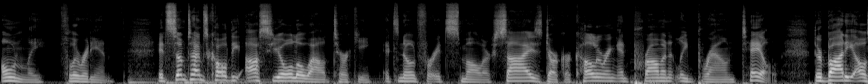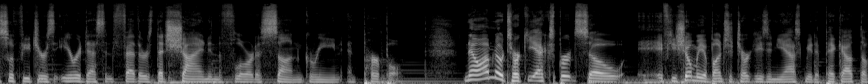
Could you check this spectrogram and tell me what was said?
only Floridian. It's sometimes called the Osceola wild turkey. It's known for its smaller size, darker coloring, and prominently brown tail. Their body also features iridescent feathers that shine in the Florida sun green and purple. Now, I'm no turkey expert, so if you show me a bunch of turkeys and you ask me to pick out the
